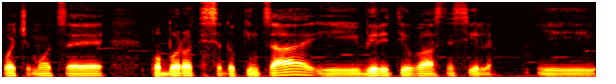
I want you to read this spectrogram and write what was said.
Хочемо це поборотися до кінця і вірити у власні сили. І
